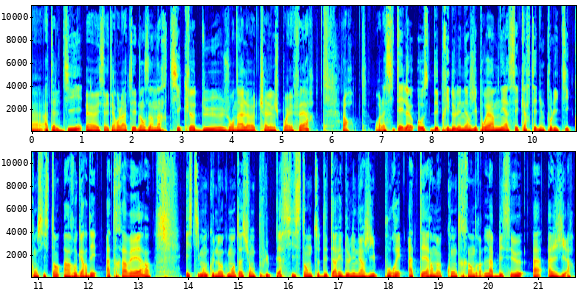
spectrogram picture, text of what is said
Euh, a-t-elle dit, euh, et ça a été relaté dans un article du journal euh, challenge.fr. Alors, on va la citer, la hausse des prix de l'énergie pourrait amener à s'écarter d'une politique consistant à regarder à travers, estimant qu'une augmentation plus persistante des tarifs de l'énergie pourrait à terme contraindre la BCE à agir.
